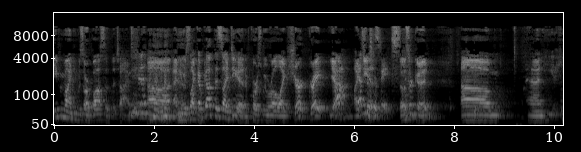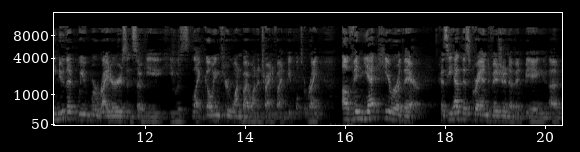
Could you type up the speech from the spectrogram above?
Keep in mind, he was our boss at the time, uh, and he was like, "I've got this idea," and of course, we were all like, "Sure, great, yeah, Yes, ideas. Mr. Faits. Those are good." Um, and he he knew that we were writers, and so he he was like going through one by one and trying to find people to write a vignette here or there, because he had this grand vision of it being a,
